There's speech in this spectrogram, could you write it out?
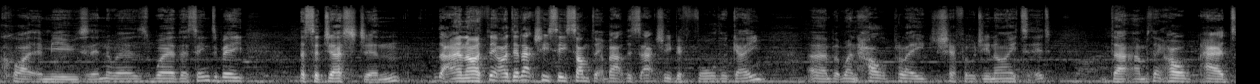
quite amusing, was where there seemed to be a suggestion, and I think I did actually see something about this actually before the game, uh, but when Hull played Sheffield United, that um, I think Hull had,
